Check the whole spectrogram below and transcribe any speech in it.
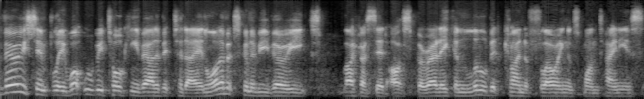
very simply, what we'll be talking about a bit today, and a lot of it's going to be very, like I said, oh, sporadic and a little bit kind of flowing and spontaneous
